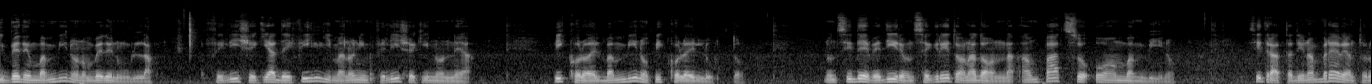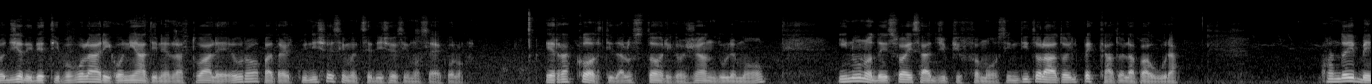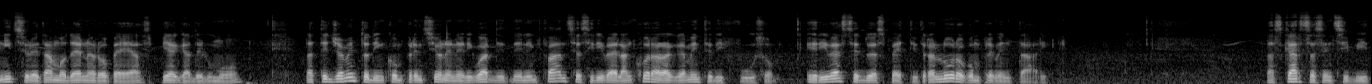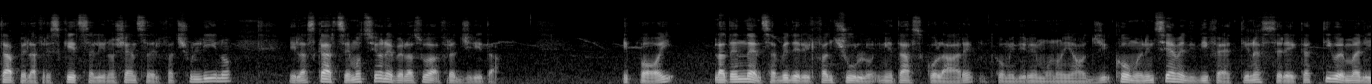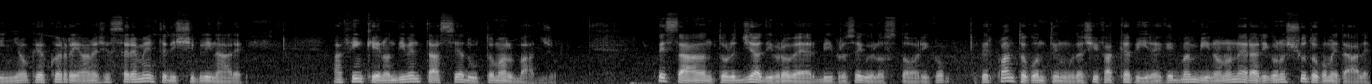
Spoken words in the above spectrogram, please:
Chi vede un bambino non vede nulla. Felice chi ha dei figli, ma non infelice chi non ne ha. Piccolo è il bambino, piccolo è il lutto. Non si deve dire un segreto a una donna, a un pazzo o a un bambino. Si tratta di una breve antologia di detti popolari coniati nell'attuale Europa tra il XV e il XVI secolo e raccolti dallo storico Jean Doulemont in uno dei suoi saggi più famosi, intitolato Il peccato e la paura. Quando ebbe inizio l'età moderna europea, spiega Delumont, l'atteggiamento di incomprensione nei riguardi dell'infanzia si rivela ancora largamente diffuso e riveste due aspetti tra loro complementari. La scarsa sensibilità per la freschezza e l'innocenza del fanciullino e la scarsa emozione per la sua fragilità. E poi la tendenza a vedere il fanciullo in età scolare, come diremmo noi oggi, come un insieme di difetti, un essere cattivo e maligno che occorreva necessariamente disciplinare affinché non diventasse adulto malvagio. Questa antologia di proverbi, prosegue lo storico, per quanto contenuta ci fa capire che il bambino non era riconosciuto come tale.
